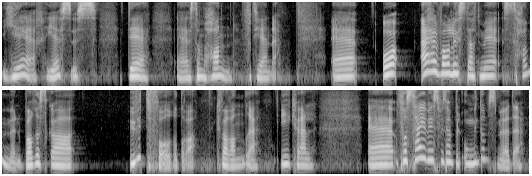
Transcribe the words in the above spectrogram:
gir Jesus det eh, som han fortjener. Eh, og jeg har bare lyst til at vi sammen bare skal utfordre hverandre i kveld. Eh, for si hvis f.eks. ungdomsmøtet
